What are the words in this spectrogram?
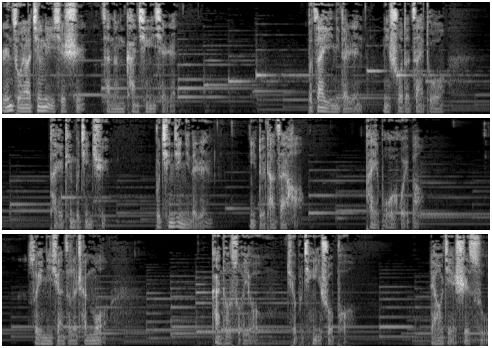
人总要经历一些事，才能看清一些人。不在意你的人，你说的再多，他也听不进去；不亲近你的人，你对他再好，他也不会回报。所以你选择了沉默，看透所有，却不轻易说破；了解世俗，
